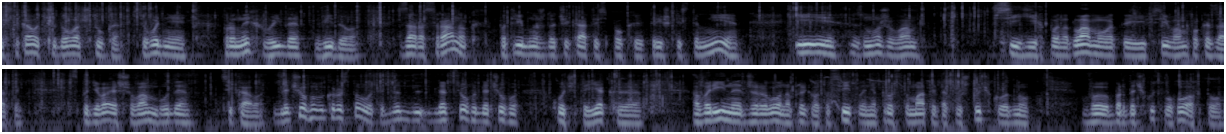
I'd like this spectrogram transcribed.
Ось така от чудова штука. Сьогодні про них вийде відео. Зараз ранок, потрібно ж дочекатись, поки трішки стемніє, і зможу вам всі їх понадламувати і всі вам показати. Сподіваюсь, що вам буде цікаво. Для чого використовувати? Для, для всього, для чого хочете. Як е, аварійне джерело, наприклад, освітлення, просто мати таку штучку одну в бардачку свого авто.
